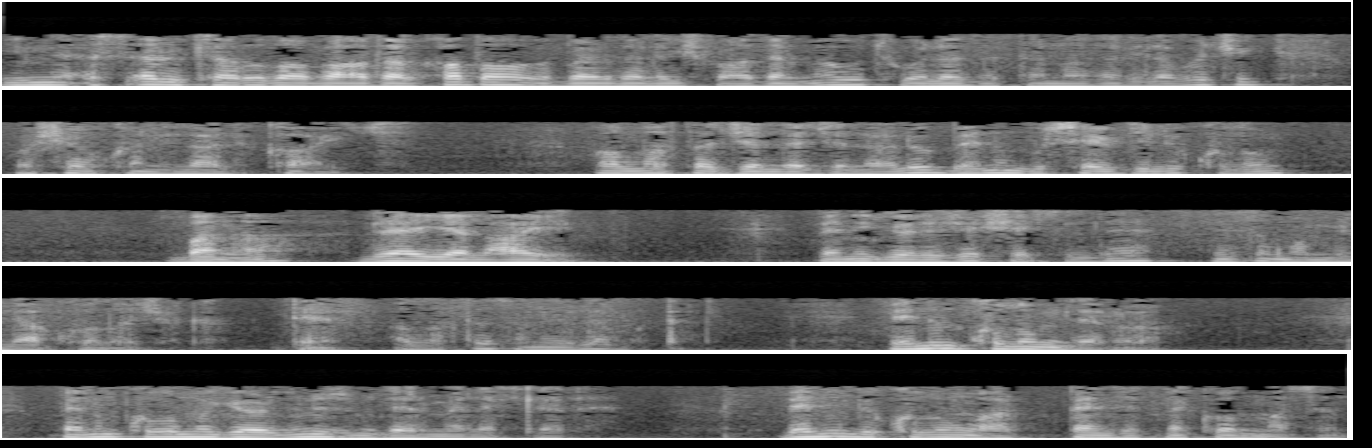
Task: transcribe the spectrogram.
İnne es'eluke rıda ba'del kada ve berdel iş ba'del mevut ve lezzeten nazar ile vecik ve şevkan ila likaik. Allah da Celle Celaluhu benim bu sevgili kulum bana reyel ayn beni görecek şekilde ne zaman mülak olacak der. Allah da sana öyle bakar. Benim kulum der o. Benim kulumu gördünüz mü der meleklere. Benim bir kulum var benzetmek olmasın.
